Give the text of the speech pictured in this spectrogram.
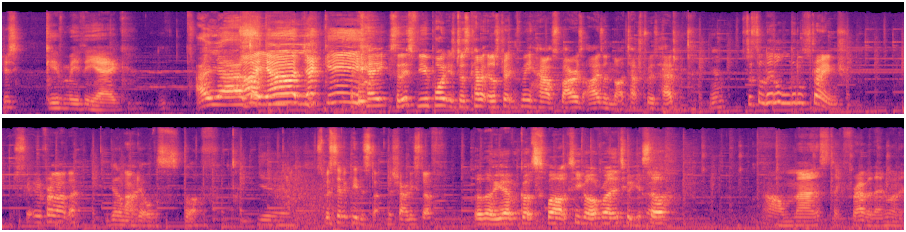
Just give me the egg. Hiya, Hiya, Jackie! Jackie! Okay, so this viewpoint is just kind of illustrating for me how Spyro's eyes are not attached to his head. Yeah. It's just a little, little strange. Just gonna throw that out there. You're gonna want Alright. to get all the stuff. Yeah. Specifically the, stu- the shiny stuff. Although you haven't got Sparx, you gotta run into it yourself. Oh man, this will take forever then, won't it?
